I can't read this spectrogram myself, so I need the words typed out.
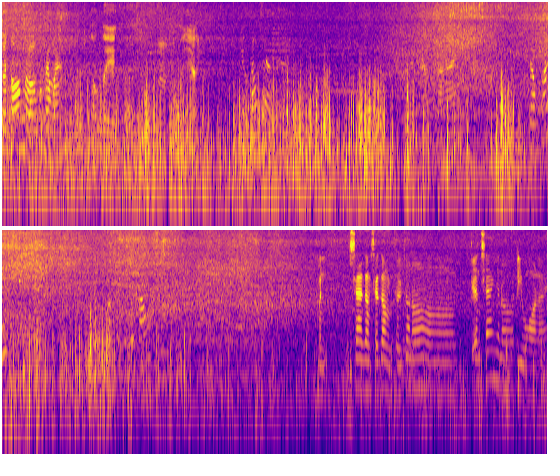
cơ toán rồi không phải không ạ không tiền ừ. cái gì à Em tóc sao Đấy. rồng phấn tóc mình xa gần xa gần thử cho nó cái ánh sáng cho nó điều hòa lại.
